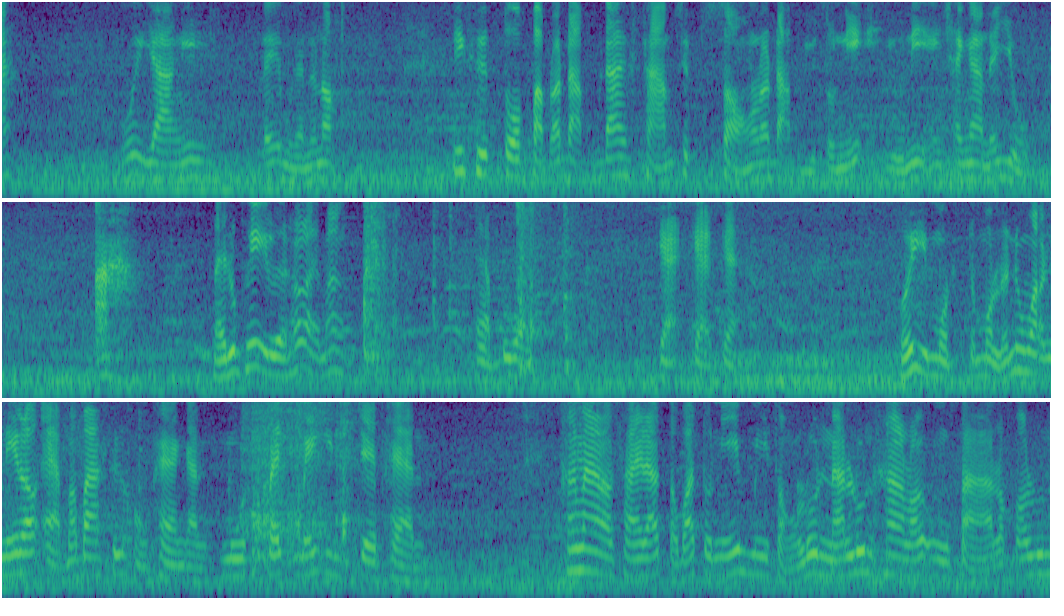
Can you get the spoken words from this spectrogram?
นะอุ้ยยางนี่เละเหมือนกันนะเนาะนี่คือตัวปรับระดับได้สามสิบสองระดับอยู่ตรงนี้ อยู่นี่เองใช้งานได้อยู่อะไหนลูกพี่เหลือเท่าไหร่มั่งแอบดูก่อนแกะแกะแกะเฮ้ยหมดจะหมดแล้วนี่วันนี้เราแอบมาบ้านซื้อของแพงกันมูสเปค Make in Japan ข้างหน้าเราใช้แล้ว แต่ว่าตัวนี้มี 2 รุ่นนะ รุ่น 500 องศา แล้วก็รุ่น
